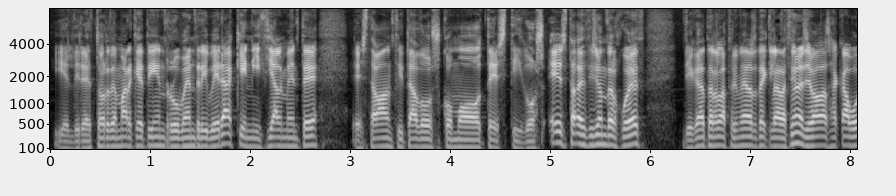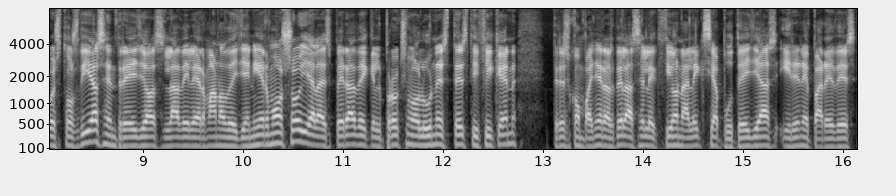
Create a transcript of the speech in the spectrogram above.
y el director de marketing, Rubén Rivera, que inicialmente estaban citados como testigos. Esta decisión del juez llega tras las primeras declaraciones llevadas a cabo estos días, entre ellas la del hermano de Jenny Hermoso, y a la espera de que el próximo lunes testifiquen tres compañeras de la selección, Alexia Putellas, Irene Paredes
